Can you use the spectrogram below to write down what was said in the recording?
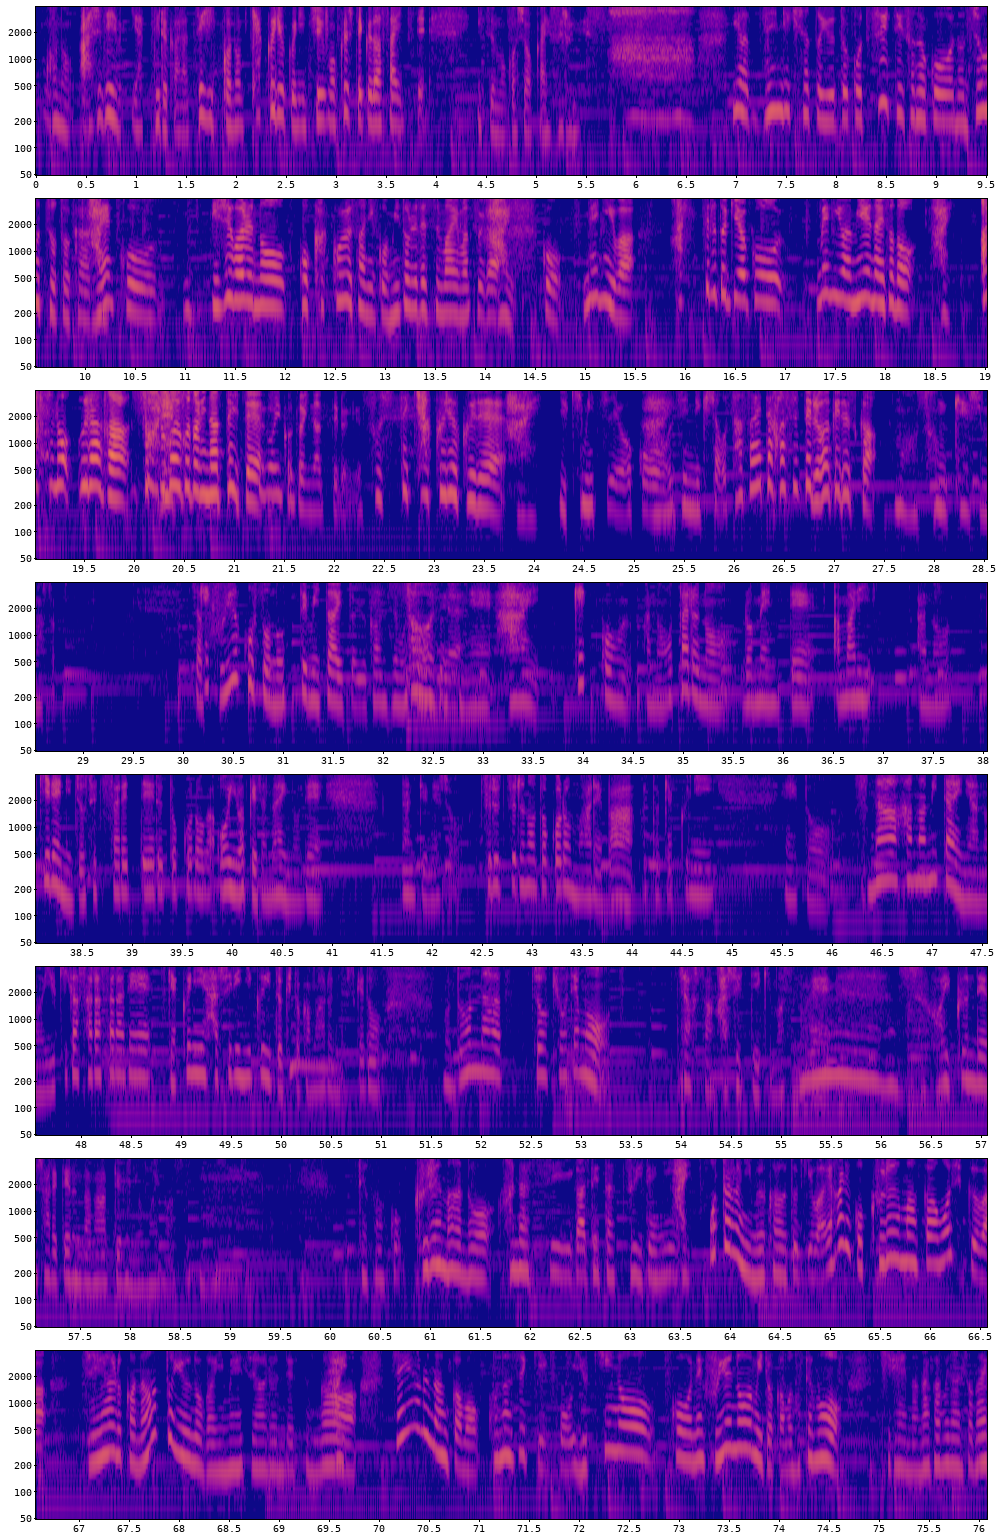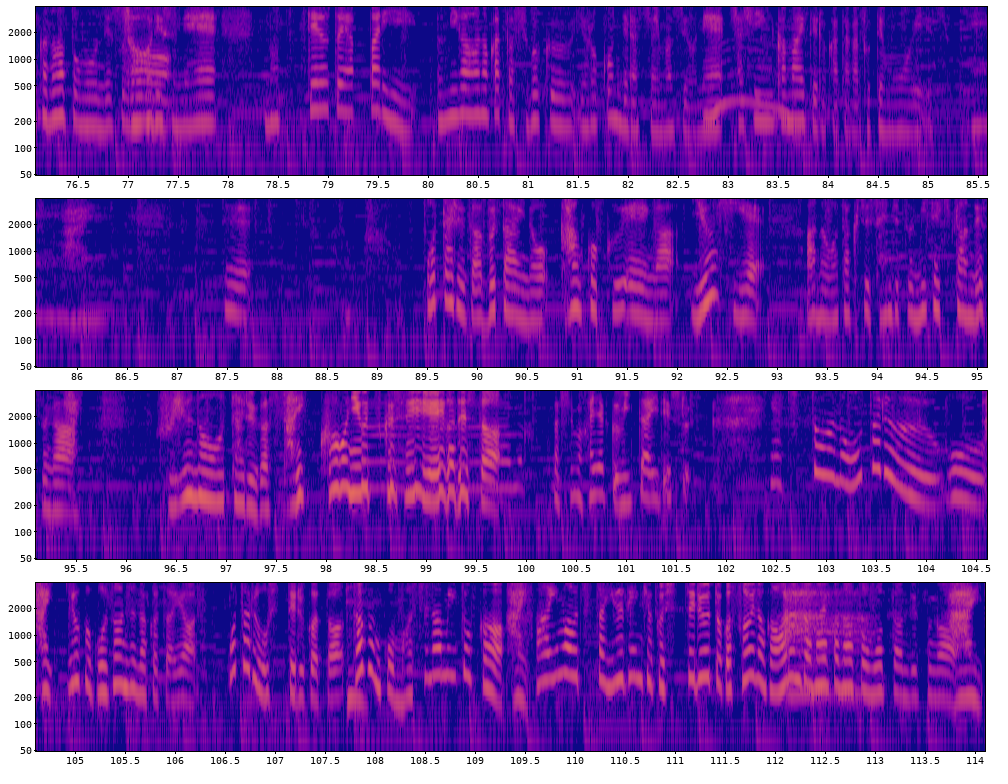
この足でやってるからぜひこの脚力に注目してくださいっていつもご紹介するんです。はあ、いや人力車というとこうついついそのこうあの情緒とかね、はいこうビジュアルのこうかっこよさにこう見とれてしまいますが、はい、こう目には走ってる時はこう目には見えないそのはい、足の裏がすごいことになっていてすごいことになってるんです。そして脚力ではい、雪道をこう、はい人力車を支えて走ってるわけですか？もう尊敬します。じゃあ冬こそ乗ってみたいという感じもしますね。ですねはい結構あの小樽の路面ってあまりあの綺麗に除雪されているところが多いわけじゃないのでなんて言うんでしょうつるつるのところもあればあと逆に、えー、と砂浜みたいにあの雪がサラサラで逆に走りにくい時とかもあるんですけどもうどんな状況でもシャフさん走っていきますのでうんすごい訓練されてるんだなというふうに思います。ではこう車の話が出たついでに、はい。小樽に向かう時はやはりこう車かもしくは JR かなというのがイメージあるんですが、は JR なんかもこの時期こう雪のこうね冬の海とかもとても綺麗な眺めなんじゃないかなと思うんですが。そうですね。乗ってるとやっぱり海側の方すごく喜んでらっしゃいますよね。うん。写真構えてる方がとても多いです。はい、で小樽が舞台の韓国映画「ユンヒエ」あの私先日見てきたんですが、はい。冬の小樽が最高に美しい映画でした。私も早く見たいです。いやきっとあの小樽をはい。よくご存知な方や小樽を知ってる方うん。多分こう街並みとか、はい。あ今映った郵便局知ってるとかそういうのがあるんじゃないかなと思ったんですが。はい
